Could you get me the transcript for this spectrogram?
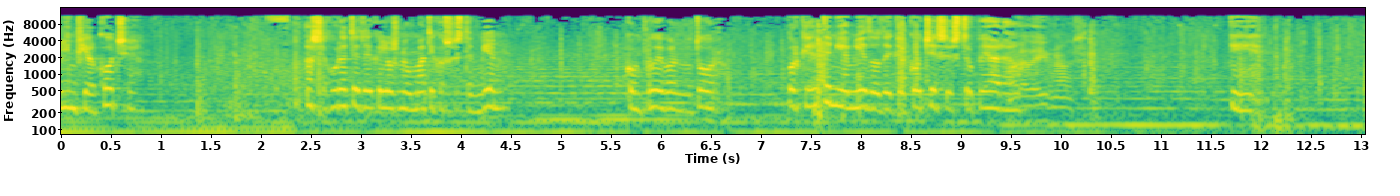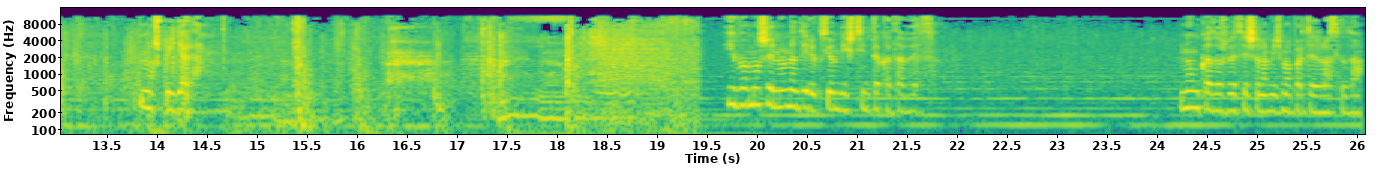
Limpia el coche. Asegúrate de que los neumáticos estén bien. Comprueba el motor. Porque él tenía miedo de que el coche se estropeara Hora de irnos. y nos pillaran. Íbamos en una dirección distinta cada vez. Nunca dos veces a la misma parte de la ciudad.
